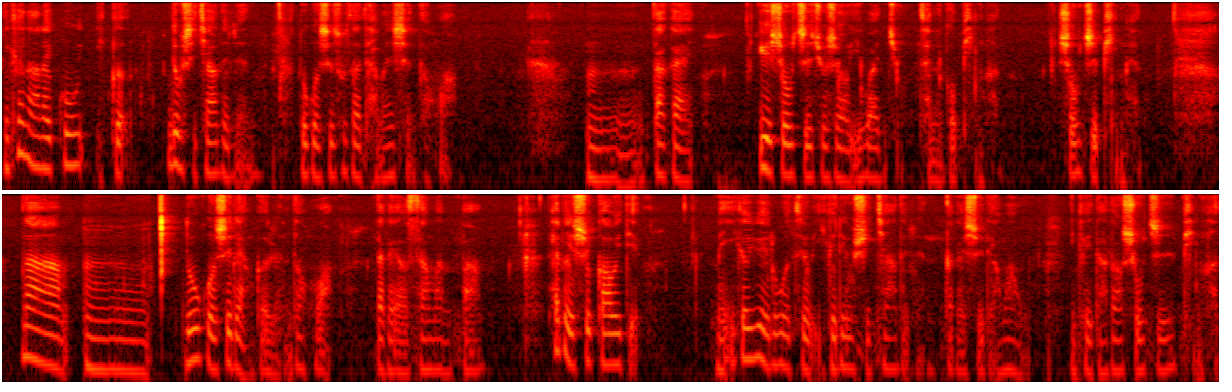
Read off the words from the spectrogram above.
你可以拿来估一个六十家的人，如果是住在台湾省的话，嗯，大概。月收支就是要一万九才能够平衡，收支平衡。那嗯，如果是两个人的话，大概要三万八。台北市高一点，每一个月如果只有一个六十加的人，大概是两万五，你可以达到收支平衡。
